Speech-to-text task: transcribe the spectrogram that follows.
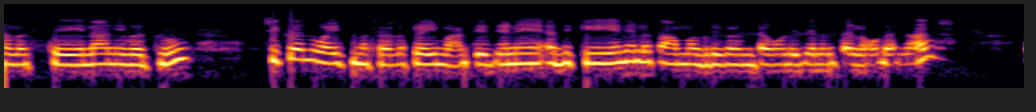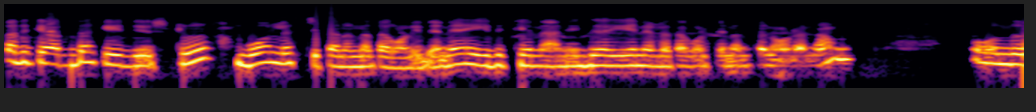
ನಮಸ್ತೆ, ನಾನಿವತ್ತು ಚಿಕನ್ ವೈಟ್ ಮಸಾಲ ಫ್ರೈ ಮಾಡ್ತಿದ್ದೇನೆ. ಅದಕ್ಕೆ ಏನೆಲ್ಲ ಸಾಮಗ್ರಿಗಳನ್ನ ತಗೊಂಡಿದ್ದೇನೆ ಅಂತ ನೋಡೋಣ. ಅದಕ್ಕೆ ಅರ್ಧ ಕೆ ಅಷ್ಟು ಬೋನ್ಲೆಸ್ ಚಿಕನ್ ಅನ್ನ ತಗೊಂಡಿದ್ದೇನೆ. ಇದಕ್ಕೆ ನಾನೀಗ ಏನೆಲ್ಲ ತಗೊಳ್ತೇನೆ ಅಂತ ನೋಡೋಣ. ಒಂದು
